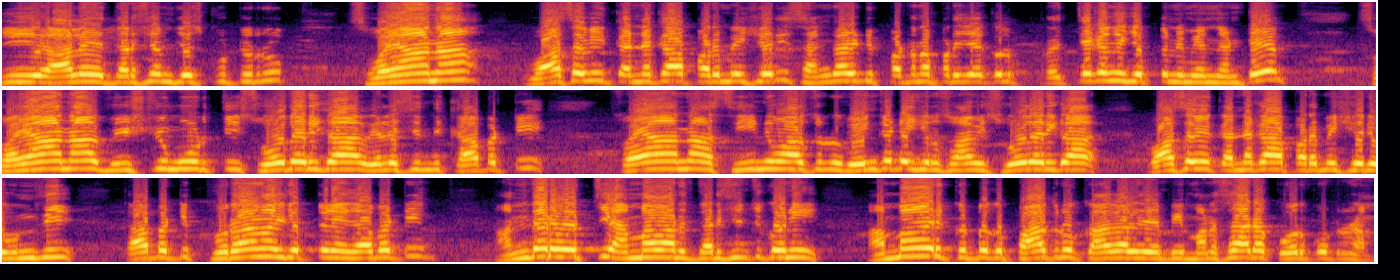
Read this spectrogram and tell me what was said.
ఈ ఆలయ దర్శనం చేసుకుంటున్నారు. స్వయాన వాసవి కన్యకా పరమేశ్వరి సంగారెడ్డి పట్టణ ప్రజలు ప్రత్యేకంగా చెప్తున్నాం ఏంటంటే స్వయాన విష్ణుమూర్తి సోదరిగా వెలసింది కాబట్టి స్వయాన శ్రీనివాసుడు వెంకటేశ్వర స్వామి సోదరిగా వాసవి కన్యకా పరమేశ్వరి ఉంది. కాబట్టి పురాణాలు చెప్తున్నాయి కాబట్టి అందరూ వచ్చి అమ్మవారిని దర్శించుకొని అమ్మవారి కృపకు పాత్రలు కాగాలని చెప్పి మనసారా కోరుకుంటున్నాం.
